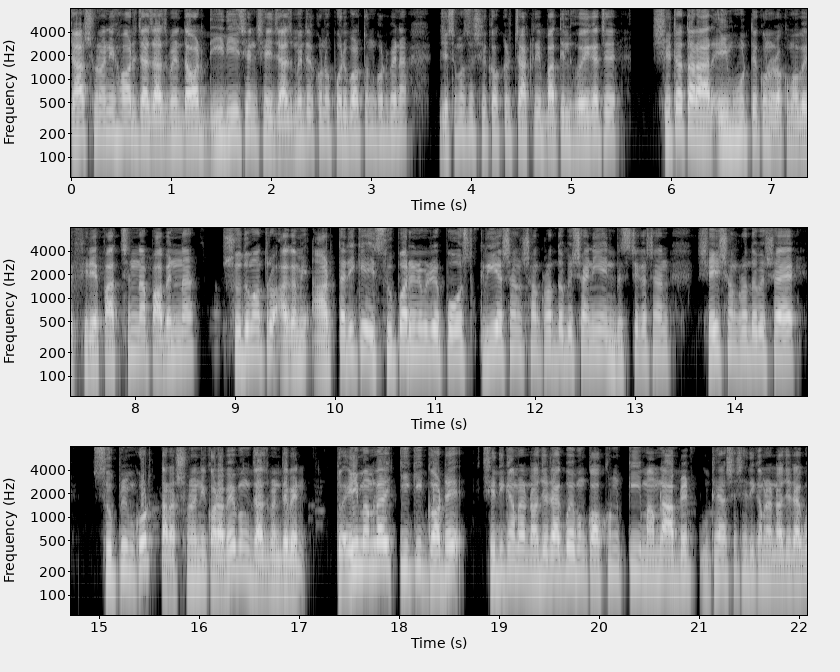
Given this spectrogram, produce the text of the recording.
যা শুনানি হওয়ার, যা জাজমেন্ট দেওয়ার দিয়ে দিয়েছেন, সেই জাজমেন্টের কোনো পরিবর্তন করবে না। যে সমস্ত শিক্ষকের চাকরি বাতিল হয়ে গেছে, সেটা তারা আর এই মুহূর্তে কোনো রকমভাবে ফিরে পাচ্ছেন না, পাবেন না। শুধুমাত্র আগামী আট তারিখে এই সুপার ইউনিভার্সিটি পোস্ট ক্রিয়েশন সংক্রান্ত বিষয় নিয়ে ইনভেস্টিগেশন সেই সংক্রান্ত বিষয়ে সুপ্রিম কোর্ট তারা শুনানি করাবে এবং জাজমেন্ট দেবেন। তো এই মামলায় কি কি ঘটে সেদিকে আমরা নজর রাখব এবং কখন কি মামলা আপডেট উঠে আসে সেদিকে আমরা নজর রাখব।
